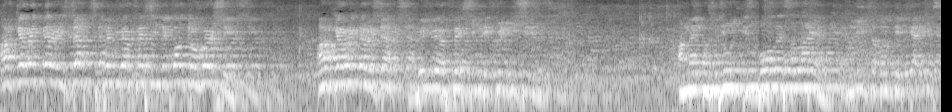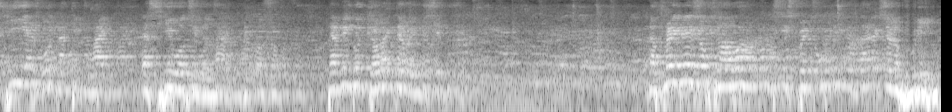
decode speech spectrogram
Our character that when we are facing the controversies. Our character that when we are facing the criticism. A man of truth is bold as a lion and lives above the fear as he has got nothing to hide as he walks in the light because of having good character and discipline. The fragrance of flower is spread only in the direction of wind.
